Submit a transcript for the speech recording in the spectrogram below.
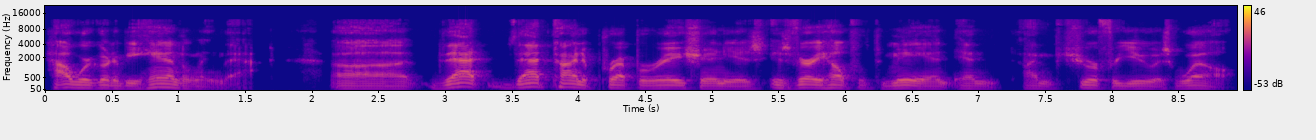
how we're going to be handling that. Uh, that that kind of preparation is is very helpful to me, and and I'm sure for you as well.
